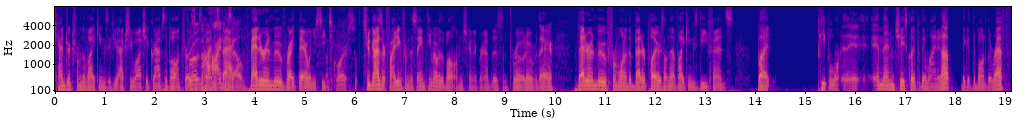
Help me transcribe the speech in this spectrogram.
Kendricks from the Vikings, if you actually watch it, grabs the ball and throws, Throws it it behind, his behind back. himself. Veteran move right there when you see of two, course. two guys are fighting from the same team over the ball. I'm just going to grab this and throw it over there. Veteran move from one of the better players on that Vikings defense. But people eh, and then Chase Claypool, they line it up. They get the ball to the ref.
